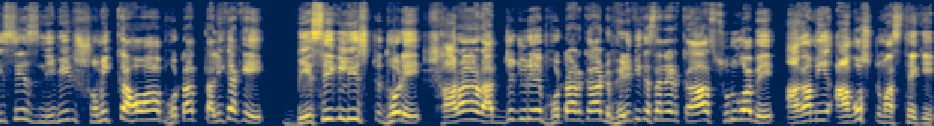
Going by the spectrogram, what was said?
বিশেষ নিবিড় সমীক্ষা হওয়া ভোটার তালিকাকে বেসিক লিস্ট ধরে সারা রাজ্য জুড়ে ভোটার কার্ড ভেরিফিকেশনের কাজ শুরু হবে আগামী আগস্ট মাস থেকে।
